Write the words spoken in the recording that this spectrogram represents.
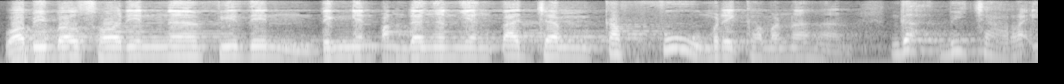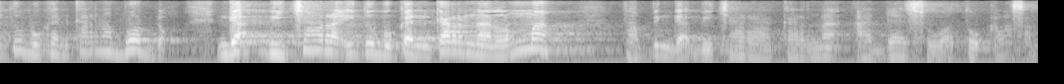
Wabibasarin nafidin. Dengan pandangan yang tajam kafu mereka menahan. Nggak bicara itu bukan karena bodoh. Nggak bicara itu bukan karena lemah. Tapi nggak bicara karena ada suatu alasan.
